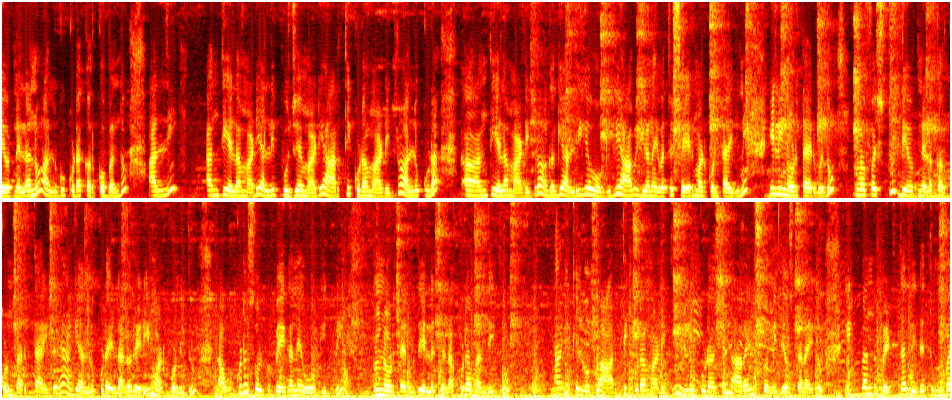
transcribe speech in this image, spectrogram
ದೇವ್ರನ್ನೆಲ್ಲನೂ ಅಲ್ಲಿಗೂ ಕೂಡ ಕರ್ಕೊಬಂದು ಅಲ್ಲಿ ಅಂತಿ ಎಲ್ಲ ಮಾಡಿ ಅಲ್ಲಿ ಪೂಜೆ ಮಾಡಿ, ಆರತಿ ಕೂಡ ಮಾಡಿದ್ರು. ಅಲ್ಲೂ ಕೂಡ ಅಂತಿ ಎಲ್ಲ ಮಾಡಿದ್ರು. ಹಾಗಾಗಿ ಅಲ್ಲಿಗೆ ಹೋಗಿದ್ವಿ. ಆ ವಿಡಿಯೋನ ಇವತ್ತು ಶೇರ್ ಮಾಡ್ಕೊತಾ ಇದ್ದೀನಿ. ಇಲ್ಲಿ ನೋಡ್ತಾ ಇರ್ಬೋದು. ಫಸ್ಟು ದೇವ್ರನ್ನೆಲ್ಲ ಕರ್ಕೊಂಡು ಬರ್ತಾ ಇದ್ದಾರೆ. ಹಾಗೆ ಅಲ್ಲೂ ಕೂಡ ಎಲ್ಲನೂ ರೆಡಿ ಮಾಡ್ಕೊಂಡಿದ್ರು. ನಾವು ಕೂಡ ಸ್ವಲ್ಪ ಬೇಗನೆ ಹೋಗಿದ್ವಿ. ನೋಡ್ತಾ ಇರ್ಬೋದು, ಎಲ್ಲ ಜನ ಕೂಡ ಬಂದಿದ್ರು. ಹಾಗೆ ಕೆಲವೊಬ್ಬರು ಆರತಿ ಕೂಡ ಮಾಡಿದ್ರು, ಇಲ್ಲೂ ಕೂಡ ಅಷ್ಟೇ. ನಾರಾಯಣ ಸ್ವಾಮಿ ದೇವಸ್ಥಾನ ಇದು. ಇದು ಬಂದು ಬೆಟ್ಟದಲ್ಲಿದೆ ತುಂಬಾ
